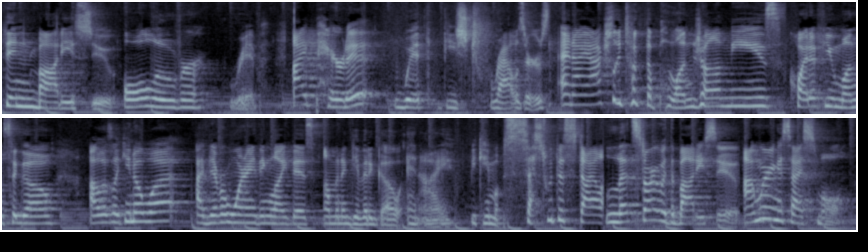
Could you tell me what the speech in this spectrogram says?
thin bodysuit all over rib. I paired it with these trousers and I actually took the plunge on these quite a few months ago. I was like, you know what? I've never worn anything like this. I'm gonna give it a go. And I became obsessed with this style. Let's start with the bodysuit. I'm wearing a size small.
